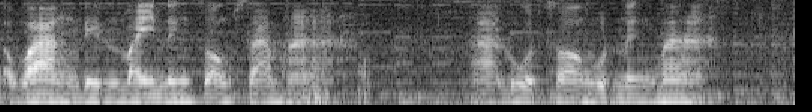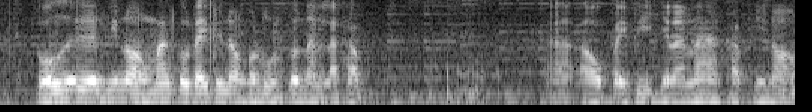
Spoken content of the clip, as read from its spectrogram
ก็ว่างเด่นไว้หนึ่งสองสามหาหาหลุดสองหลุดหนึ่งมาตัวอื่นๆพี่น้องมากตัวใดพี่น้องก็หลุดตัวนั้นแหละครับอเอาไปพิจารณาครับพี่น้อง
